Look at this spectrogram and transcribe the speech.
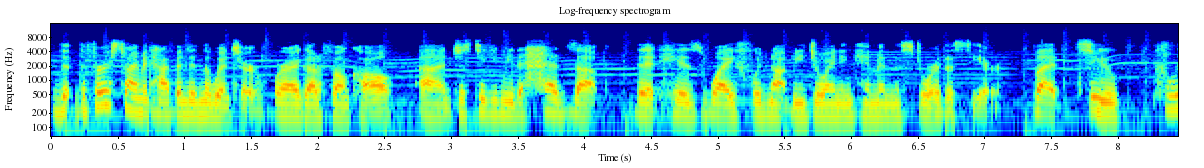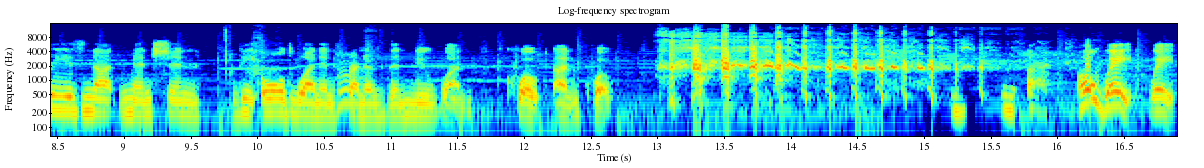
the, the first time it happened in the winter, where I got a phone call uh, just to give me the heads up that his wife would not be joining him in the store this year, but to please not mention the old one in front of the new one, quote unquote. oh, wait, wait.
